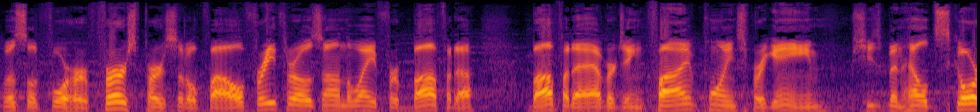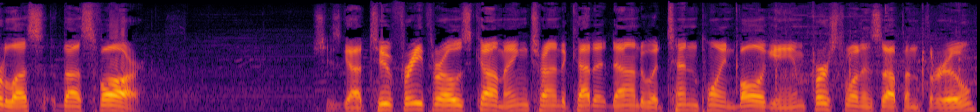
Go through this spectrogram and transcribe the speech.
whistled for her first personal foul. Free throws on the way for Buffetta. Buffetta averaging five points per game. She's been held scoreless thus far. She's got two free throws coming, trying to cut it down to a 10 point ball game. First one is up and through.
